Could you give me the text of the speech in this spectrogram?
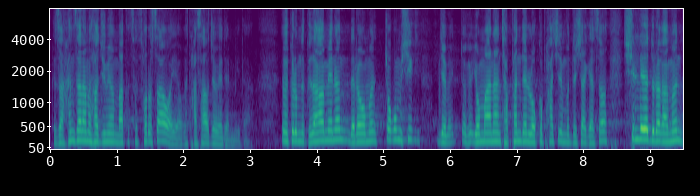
그래서 한 사람을 사주면 막 서로 싸워요. 다 사줘야 됩니다. 그래서 그러면 그 다음에는 내려오면 조금씩 이제 요만한 자판대를 놓고 파시는 분들 시작해서 실내에 들어가면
